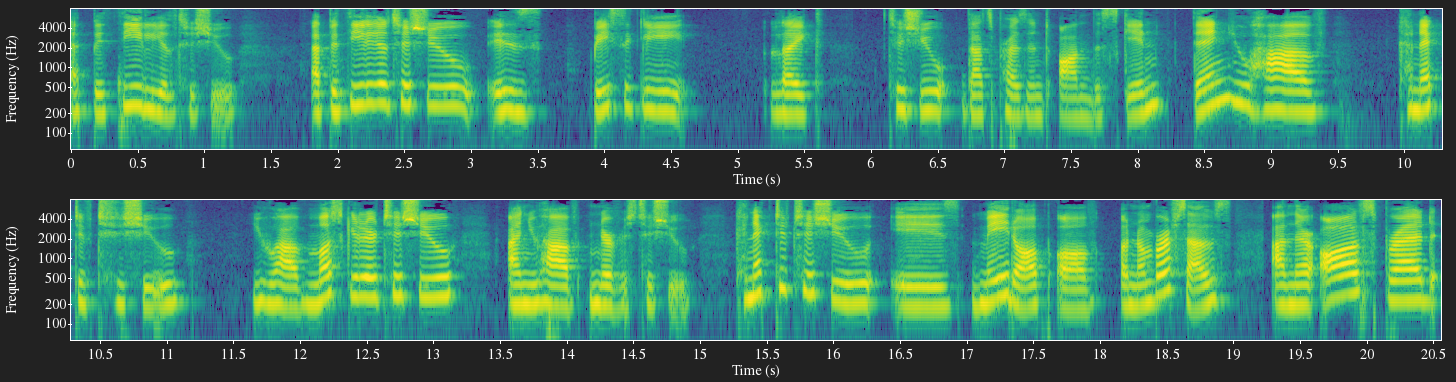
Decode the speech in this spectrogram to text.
epithelial tissue. Epithelial tissue is basically like tissue that's present on the skin. Then you have connective tissue you have muscular tissue and you have nervous tissue Connective tissue is made up of a number of cells and they're all spread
